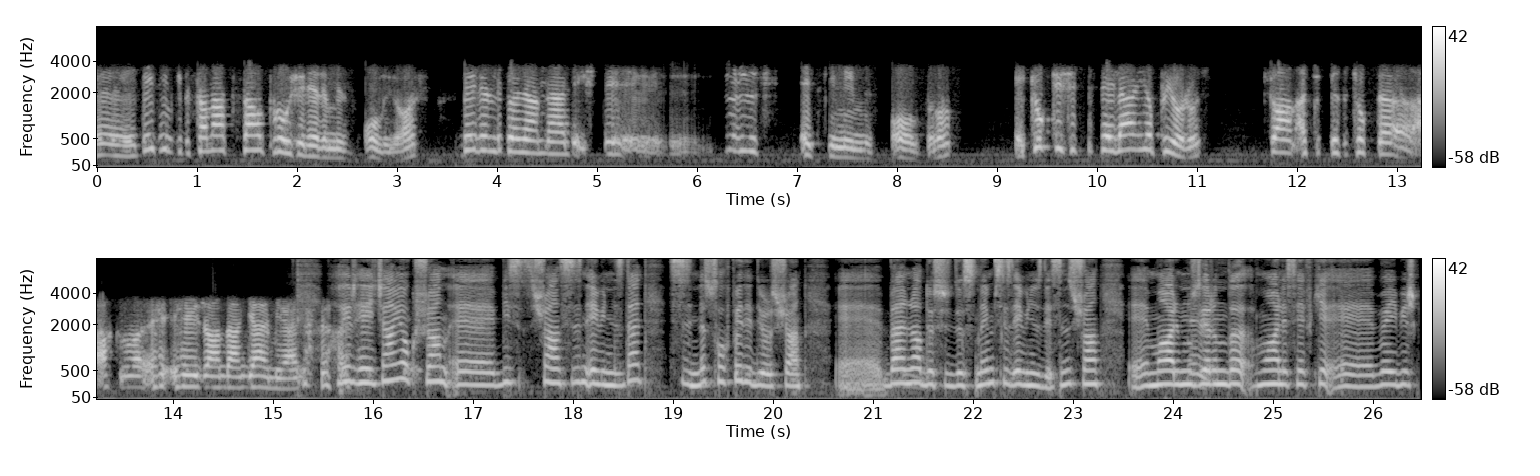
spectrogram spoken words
Ee, dediğim gibi sanatsal projelerimiz oluyor. Belirli dönemlerde işte e, yürüyüş etkinliğimiz oldu. E, çok çeşitli şeyler yapıyoruz. Şu an açıkçası çok da aklıma he- heyecandan gelmeyen. Hayır heyecan yok. Şu an e, biz şu an sizin evinizden sizinle sohbet ediyoruz şu an. E, ben radyo stüdyosundayım. Siz evinizdesiniz. Şu an e, malumunuz Evet. yarında maalesef ki e, böyle bir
